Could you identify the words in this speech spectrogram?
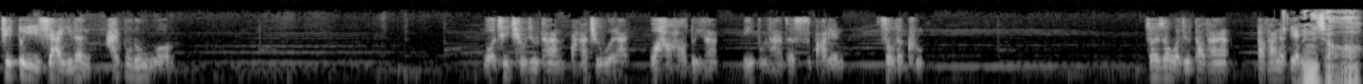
去对下一任，还不如我我去求求他，把他求回来，我好好对他，弥补他这十八年受的苦。所以说，我就到他到他的店里。我跟你讲啊，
